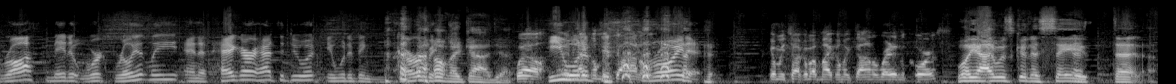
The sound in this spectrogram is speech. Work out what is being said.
Roth made it work brilliantly, and if Hagar had to do it, it would have been oh, garbage. oh my god, yeah. Well, he and would have Michael McDonald. destroyed it. Can we talk about Michael McDonald right in the chorus? Well, yeah, I was gonna say that.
